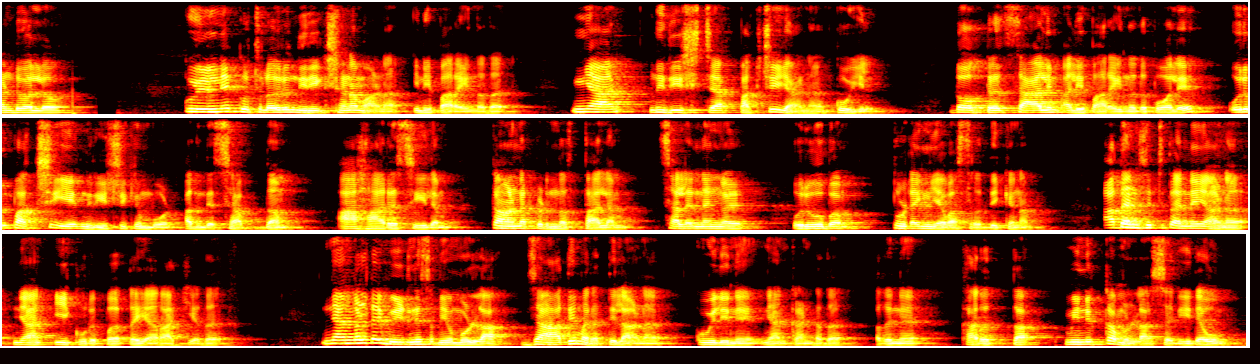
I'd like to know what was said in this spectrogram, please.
കണ്ടുവല്ലോ. കുയിലിനെ കുറിച്ചുള്ള ഒരു നിരീക്ഷണമാണ് ഇനി പറയുന്നത്. ഞാൻ നിരീക്ഷിച്ച പക്ഷിയാണ് കുയിൽ. ഡോക്ടർ സാലിം അലി പറയുന്നത് പോലെ ഒരു പക്ഷിയെ നിരീക്ഷിക്കുമ്പോൾ അതിന്റെ ശബ്ദം ആഹാരശീലം കാണപ്പെടുന്ന സ്ഥലം ചലനങ്ങൾ രൂപം തുടങ്ങിയവ ശ്രദ്ധിക്കണം. അതനുസരിച്ച് തന്നെയാണ് ഞാൻ ഈ കുറിപ്പ് തയ്യാറാക്കിയത്. ഞങ്ങളുടെ വീടിന് സമീപമുള്ള ജാതി മരത്തിലാണ് കുയിലിനെ ഞാൻ കണ്ടത്. അതിന് കറുത്ത മിനുക്കമുള്ള ശരീരവും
